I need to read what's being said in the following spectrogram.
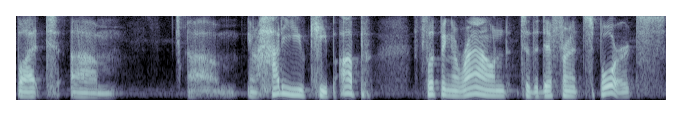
but um, um, you know, how do you keep up flipping around to the different sports,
